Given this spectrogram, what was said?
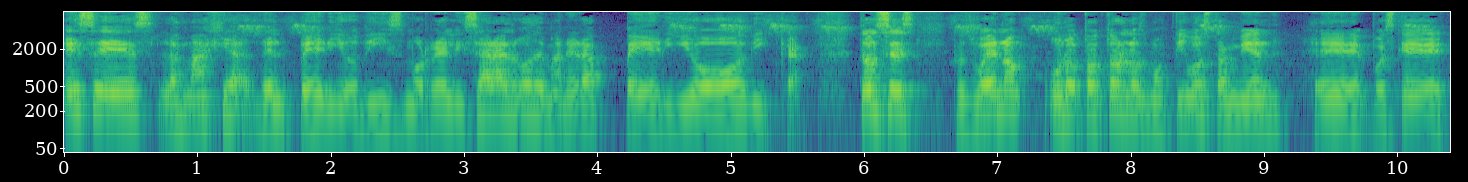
Esa es la magia del periodismo, realizar algo de manera periódica. Entonces, pues bueno, uno de otros los motivos también eh, pues que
